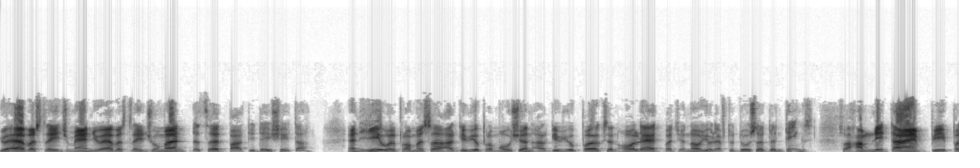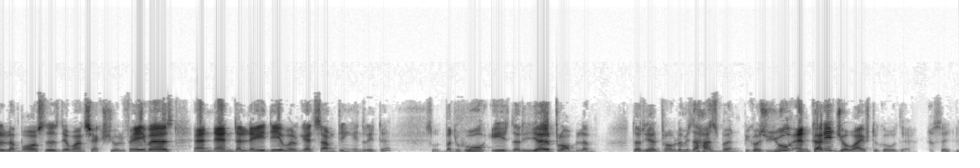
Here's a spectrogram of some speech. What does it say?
You have a strange man, you have a strange woman, the third party, they shaitan and he will promise her, I'll give you promotion, I'll give you perks and all that, but you know, you'll have to do certain things. So how many times people, the bosses, they want sexual favors, and then the lady will get something in return? So, but who is the real problem? The real problem is the husband, because you encourage your wife to go there. You see? Hmm.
